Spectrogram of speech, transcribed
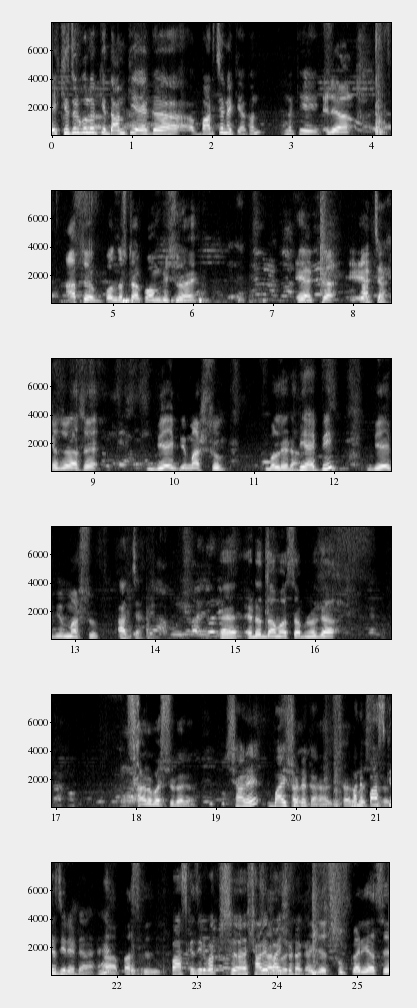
এই খেজুরগুলোর কি দাম কি এক বাড়ছে নাকি এখন? নাকি এটা আছে পঞ্চাশ টাকা কম বেশি হয়। এই একটা একটা আচ্ছা। খেজুর আছে ভিআইপি মাশরুক বলে এটা। ভিআইপি ভিআইপি মাশরুক আচ্ছা। হ্যাঁ এটার দাম আছে আপনার সাড়ে বাইশশো টাকা। সাড়ে বাইশশো টাকা। হ্যাঁ, মানে পাঁচ কেজির এটা হ্যাঁ? হ্যাঁ পাঁচ কেজি। পাঁচ কেজির বাগ সাড়ে বাইশশো টাকা। এই যে সুপকারি আছে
